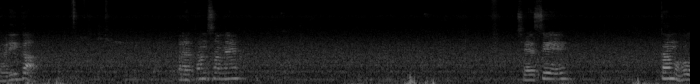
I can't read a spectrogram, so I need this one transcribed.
घड़ी का प्रथम समय छः से कम हो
